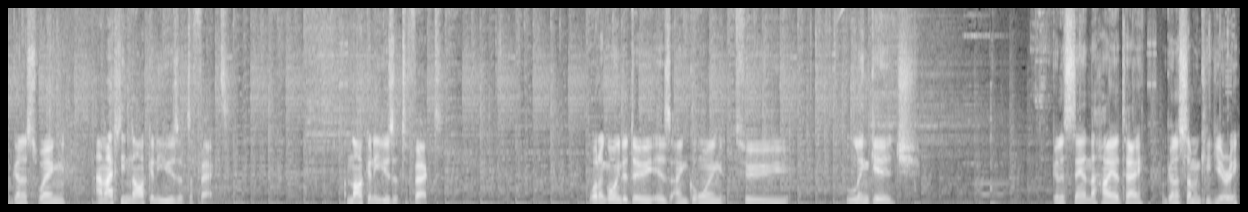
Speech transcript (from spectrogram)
We're gonna swing. I'm actually not gonna use its effect. I'm not gonna use its effect. What I'm going to do is I'm going to linkage Gonna send the Hayate. We're gonna summon Kagari.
